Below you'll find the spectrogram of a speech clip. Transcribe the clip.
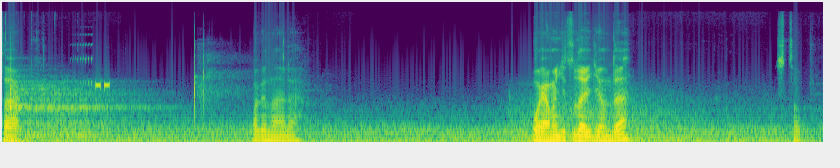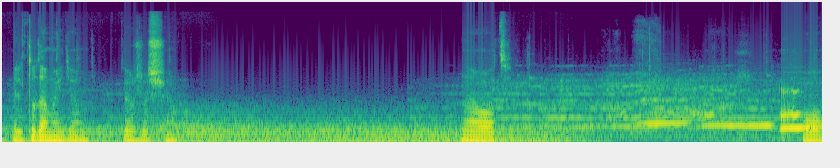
Так. Погнали. Ой, а мы не туда идем, да? Стоп. Или туда мы идем? Ты уже еще. Ну вот. О,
